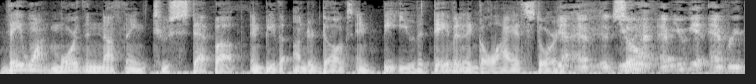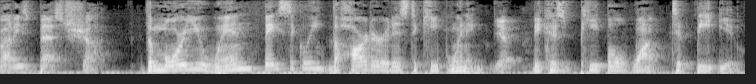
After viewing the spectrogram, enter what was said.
they want more than nothing to step up and be the underdogs and beat you. The David and Goliath story. Yeah, if, if So- you ha- if you get everybody's best shot. the more you win, basically, the harder it is to keep winning. Yep. Because people want to beat you.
